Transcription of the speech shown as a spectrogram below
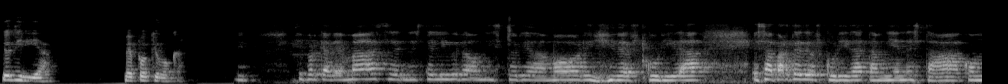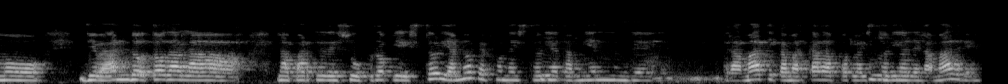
Yo diría, me puedo equivocar. Sí, porque además en este libro, Una historia de amor y de oscuridad, esa parte de oscuridad también está como llevando toda la, la parte de su propia historia, ¿no? que fue una historia también dramática, marcada por la historia de la madre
